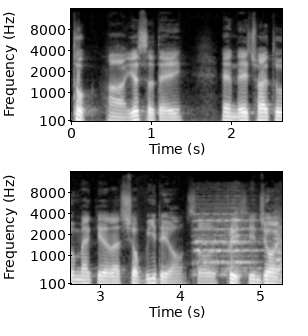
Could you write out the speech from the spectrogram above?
took uh, yesterday, and they try to make it a short video. So please enjoy.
